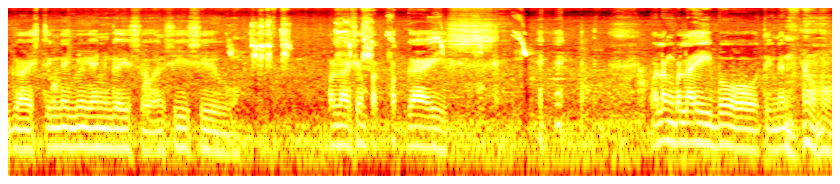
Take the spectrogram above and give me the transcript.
guys tingnan nyo yan guys oh, ang sisiw wala siyang pakpak guys walang balahibo oh, tingnan nyo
